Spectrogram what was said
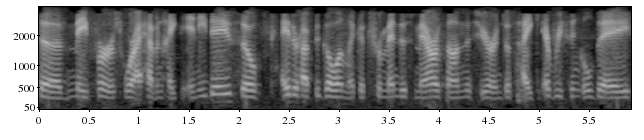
to May 1st where I haven't hiked any days. So I either have to go on like a tremendous marathon this year and just hike every single day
